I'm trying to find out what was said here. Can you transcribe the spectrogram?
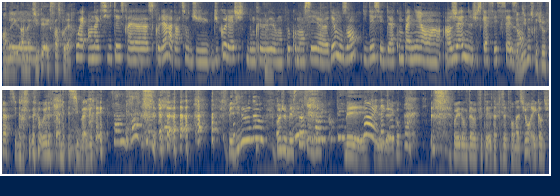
en, Et- en activité extrascolaire. Ouais, en activité extrascolaire à partir du, du collège. Donc euh, Hmm. on peut commencer euh, dès 11 ans. L'idée c'est d'accompagner un, un jeune jusqu'à ses 16 Mais ans. dis-nous ce que tu veux faire que- au lieu de faire des simagrées. Ça me gratte, Mais dis-nous, nous Moi je mets ça. j'ai pas envie de couper. Mais Non, tu mais t'inquiète. Oui, donc t'as fait, t'as fait cette formation et quand tu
